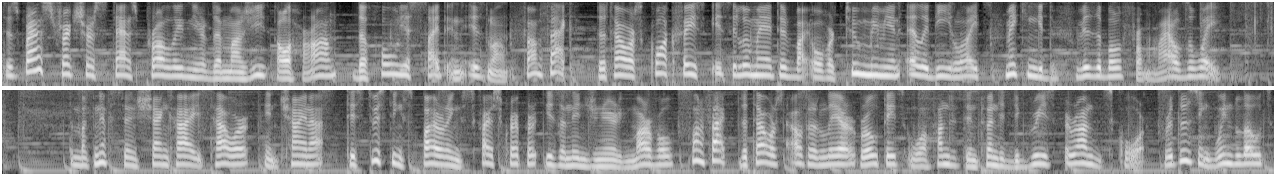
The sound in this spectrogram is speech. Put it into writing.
This grand structure stands proudly near the Masjid al-Haram, the holiest site in Islam. Fun fact, the tower's clock face is illuminated by over 2 million LED lights, making it visible from miles away the magnificent Shanghai Tower in China. This twisting spiraling skyscraper is an engineering marvel. Fun fact, the tower's outer layer rotates 120 degrees around its core, reducing wind loads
